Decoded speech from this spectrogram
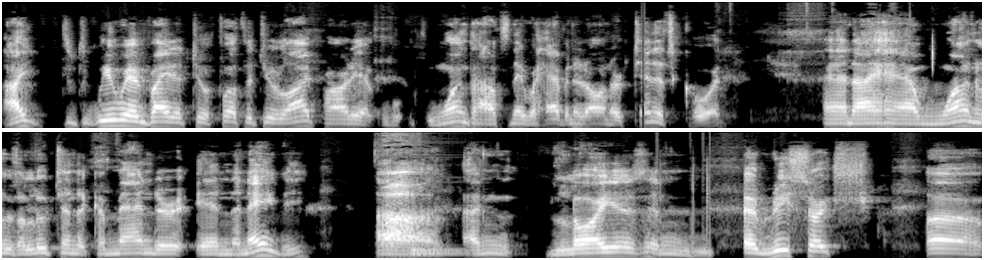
I we were invited to a Fourth of July party at one's house, and they were having it on her tennis court. And I have one who's a lieutenant commander in the Navy, uh, and lawyers and uh, research. Uh,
